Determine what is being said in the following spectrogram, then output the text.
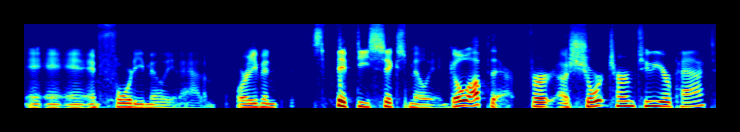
and, and forty million at him, or even fifty-six million? Go up there for a short-term two-year pact.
